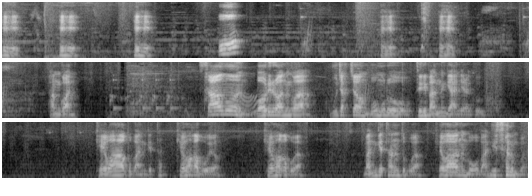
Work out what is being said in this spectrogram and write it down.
헤헤. 헤헤. 헤헤. 어? 헤헤. 헤헤. 방관. 싸움은 머리로 하는 거야. 무작정 몸으로 들이받는 게 아니라고. 개화하고 만개탄? 개화가 뭐예요? 개화가 뭐야? 만개탄은 또 뭐야? 개화는 뭐고 만개탄은 뭐야?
